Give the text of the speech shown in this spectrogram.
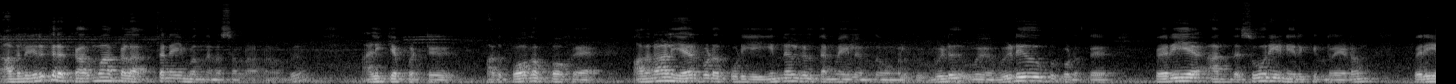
அதில் இருக்கிற கர்மாக்கள் அத்தனையும் வந்து என்ன சொன்னான்னா வந்து அழிக்கப்பட்டு அது போக போக அதனால் ஏற்படக்கூடிய இன்னல்கள் தன்மையிலிருந்து உங்களுக்கு விடு விடுவிப்பு கொடுத்து பெரிய அந்த சூரியன் இருக்கின்ற இடம் பெரிய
